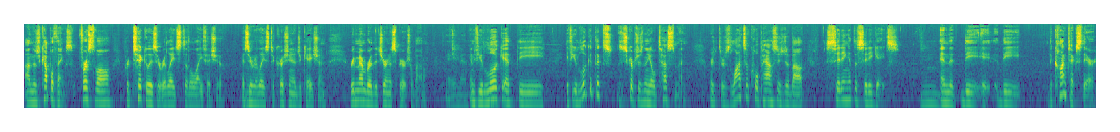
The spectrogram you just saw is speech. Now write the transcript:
um, there's a couple things. First of all, particularly as it relates to the life issue, as it mm-hmm. relates to Christian education, remember that you're in a spiritual battle. Amen. And if you look at the, if you look at the scriptures in the Old Testament, there, there's lots of cool passages about sitting at the city gates, mm. and the the eh, the the context there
